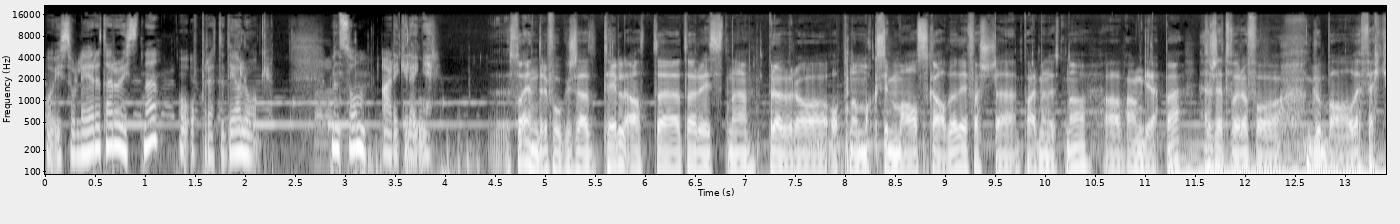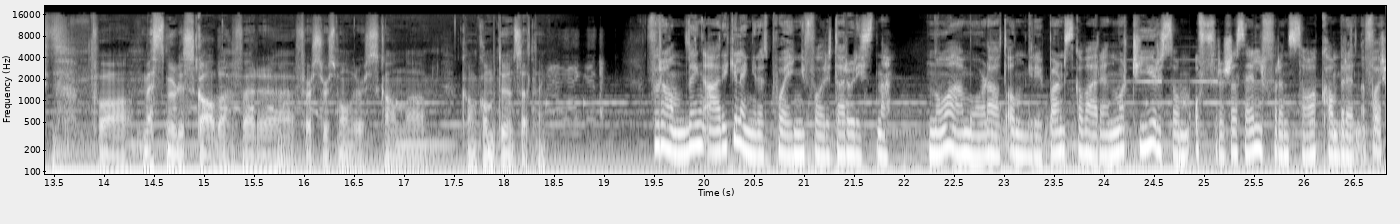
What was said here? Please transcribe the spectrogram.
å isolere terroristene og opprette dialog. Men sånn er det ikke lenger så endrer fokuset til at eh, terroristene prøver å oppnå maksimal skade de første par minuttene av angrepet. Rett og slett for å få global effekt, få mest mulig skade før eh, first responders kan, eh, kan komme til unnsetning. Forhandling er ikke lenger et poeng for terroristene. Nå er målet at angriperen skal være en martyr som ofrer seg selv for en sak han brenner for.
